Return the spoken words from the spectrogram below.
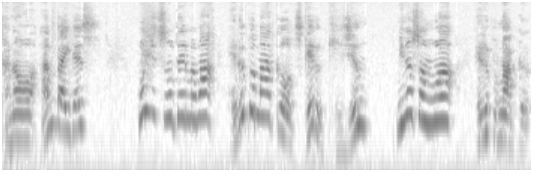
可能塩梅です。本日のテーマはヘルプマークをつける基準。皆さんはヘルプマーク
